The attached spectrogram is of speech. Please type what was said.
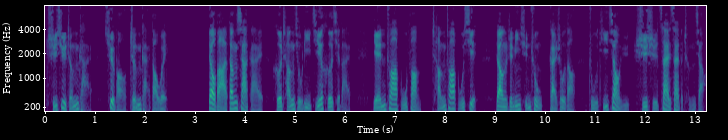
持续整改，确保整改到位。要把当下改和长久力结合起来，严抓不放，长抓不懈，让人民群众感受到主题教育实实在在的成效。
